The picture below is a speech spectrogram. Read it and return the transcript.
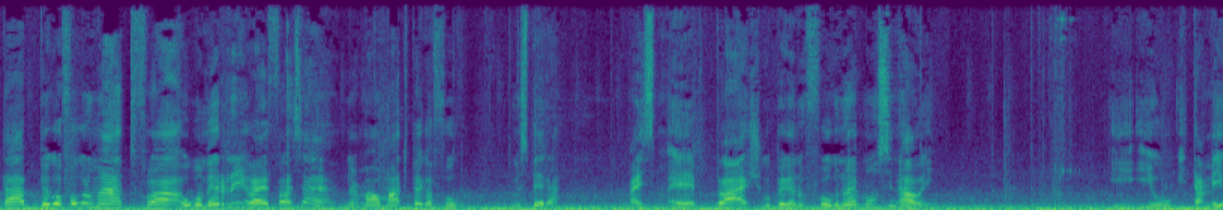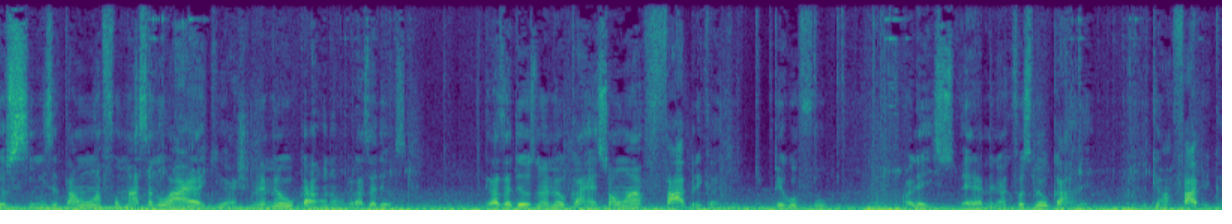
tá, pegou fogo no mato. Fala, o bombeiro nem vai. Fala assim, ah, normal, mato pega fogo. Vamos esperar. Mas é, plástico pegando fogo não é bom sinal, hein? E, e, e, tá meio cinza, tá uma fumaça no ar aqui. Eu acho não é meu carro, não, graças a Deus. Graças a Deus não é meu carro, é só uma fábrica que, que pegou fogo. Olha isso, era melhor que fosse meu carro, né? Do que uma fábrica.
